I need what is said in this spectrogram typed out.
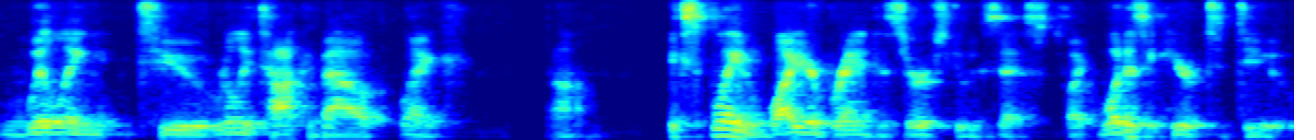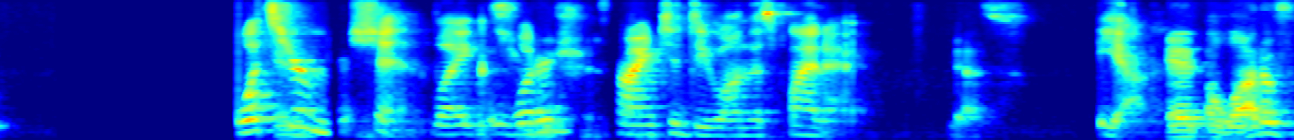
willing to really talk about like um, explain why your brand deserves to exist. Like, what is it here to do? What's and your mission? Like, what mission? are you trying to do on this planet? Yes. Yeah. And a lot of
